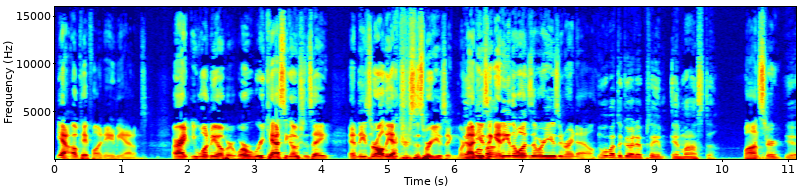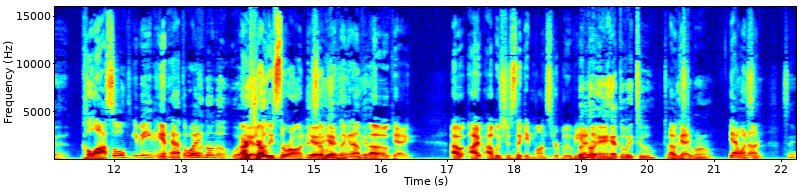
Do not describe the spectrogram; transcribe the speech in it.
yeah, okay, fine. Amy Adams. All right, you won me over. We're recasting Ocean's 8, and these are all the actresses we're using. We're And not using about- any of the ones that we're using right now. What about the girl that played in Monster? Monster? Yeah. Colossal, you mean? Anne Hathaway? No, no, no. Well, or yeah, Charlize Theron. Is Yeah, that what yeah, you're thinking of? yeah. Oh, okay. I, I, I was just thinking monster movie. But I no, didn't- Anne Hathaway too. Charlize Okay. Theron. Yeah, why not? See,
